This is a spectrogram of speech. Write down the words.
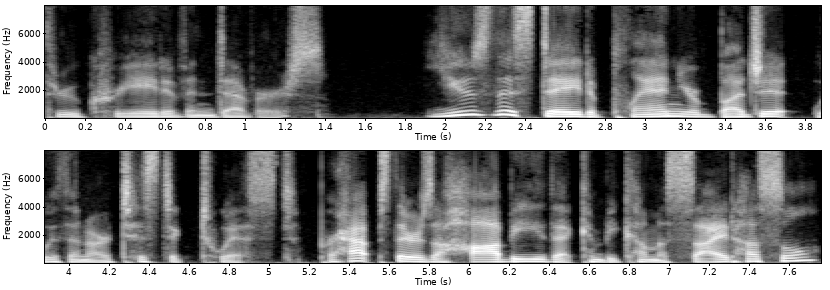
through creative endeavors. Use this day to plan your budget with an artistic twist. Perhaps there's a hobby that can become a side hustle.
